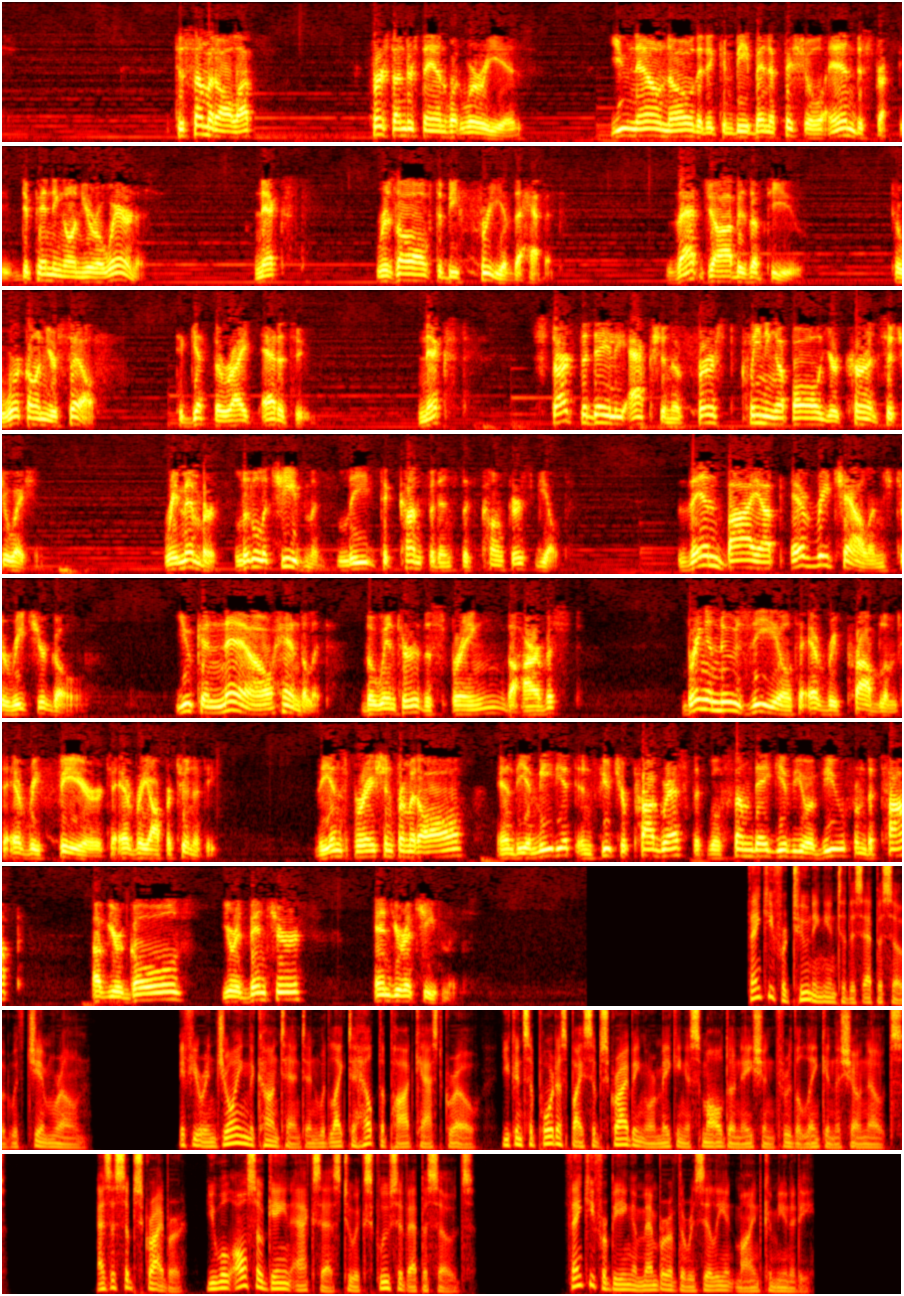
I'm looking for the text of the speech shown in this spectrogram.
To sum it all up, first understand what worry is. You now know that it can be beneficial and destructive depending on your awareness. Next, resolve to be free of the habit. That job is up to you. To work on yourself, to get the right attitude. Next, start the daily action of first cleaning up all your current situations. Remember, little achievements lead to confidence that conquers guilt. then buy up every challenge to reach your goals. You can now handle it. The winter, the spring, the harvest. Bring a new zeal to every problem, to every fear, to every opportunity. The inspiration from it all and the immediate and future progress that will someday give you a view from the top of your goals, your adventure, and your achievements. Thank you for tuning into this episode with Jim Rohn. If you're enjoying the content and would like to help the podcast grow, you can support us by subscribing or making a small donation through the link in the show notes. As a subscriber, you will also gain access to exclusive episodes. Thank you for being a member of the Resilient Mind community.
